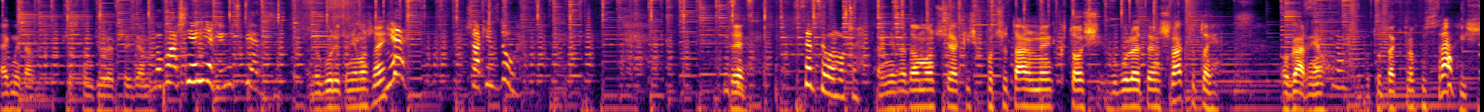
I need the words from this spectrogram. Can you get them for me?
Jak my tam przez tą dziurę przejdziemy? No właśnie, nie wiem, idź pierwszy. Do góry to nie można iść? Nie! Szlak jest w dół. Ty, Serce łomocze. ale nie wiadomo czy jakiś poczytalny ktoś w ogóle ten szlak tutaj ogarniał. No. Bo tu tak trochę strach iść.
